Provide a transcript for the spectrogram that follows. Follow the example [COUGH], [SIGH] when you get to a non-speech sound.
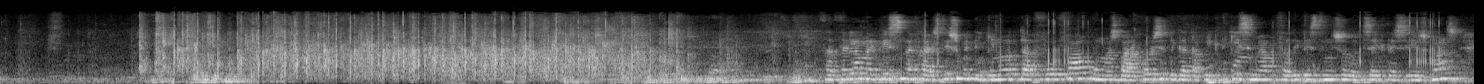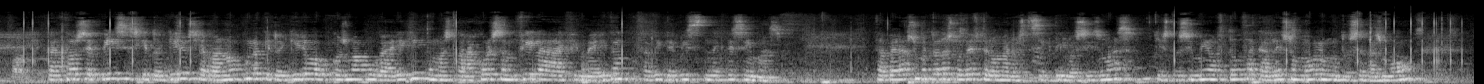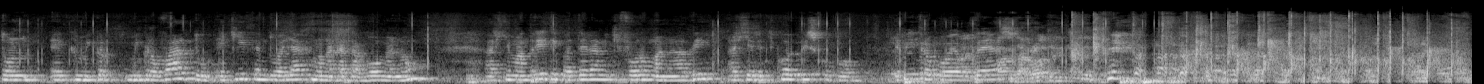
Θα θέλαμε επίσης να ευχαριστήσουμε την κοινότητα ΦΟΦΑ που μας παραχώρησε την καταπληκτική σημαία που θα δείτε στην είσοδο της έκθεσής μας, καθώς επίσης και τον κύριο Σιαβανόπουλο και τον κύριο Κοσμά Πουγαρίδη που μας παραχώρησαν φύλλα εφημερίδων που θα δείτε επίσης στην έκθεσή μας. Θα περάσουμε τώρα στο δεύτερο μέρος της εκδήλωσής μας και στο σημείο αυτό θα καλέσω με όλο μου το σεβασμό τον εκ μικρο, μικροβάλτου εκείθεν του Αλιάκμονα καταγόμενο, Αρχιμανδρίτη Πατέρα Νικηφόρο Μανάδη, Αρχιερετικό Επίσκοπο Επίτροπο Εωδέας,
